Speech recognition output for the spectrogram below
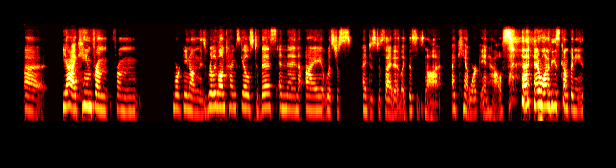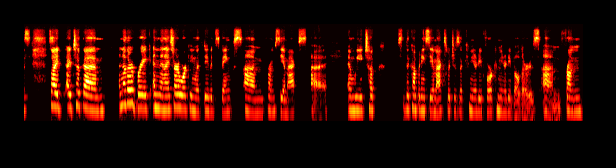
uh, yeah i came from from working on these really long time scales to this and then i was just i just decided like this is not i can't work in-house at mm. one of these companies so i, I took um, another break and then i started working with david spinks um, from cmx uh, and we took the company cmx which is a community for community builders um, from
